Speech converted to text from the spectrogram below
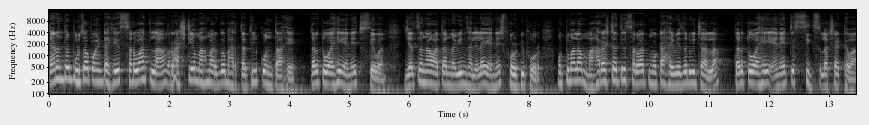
त्यानंतर पुढचा पॉईंट आहे सर्वात लांब राष्ट्रीय महामार्ग भारतातील कोणता आहे? तर तो आहे एन एच सेवन ज्याचं नाव आता नवीन झालेलं आहे एन एच फोर्टी फोर. मग तुम्हाला महाराष्ट्रातील सर्वात मोठा हायवे जर विचारला तर तो आहे एन एच सिक्स लक्षात ठेवा.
